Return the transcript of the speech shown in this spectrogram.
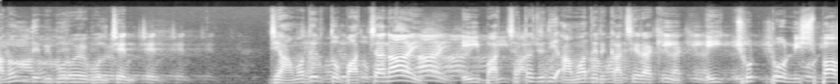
আনন্দে বিভোর হয়ে বলছেন, যে আমাদের তো বাচ্চা নাই, এই বাচ্চাটা যদি আমাদের কাছে রাখি, এই ছোট্ট নিষ্পাপ,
